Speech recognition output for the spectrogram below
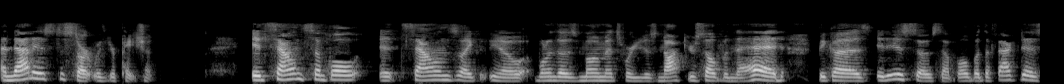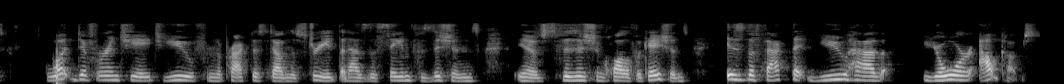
And that is to start with your patient. It sounds simple. It sounds like, you know, one of those moments where you just knock yourself in the head because it is so simple. But the fact is, what differentiates you from the practice down the street that has the same physicians, you know, physician qualifications is the fact that you have your outcomes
